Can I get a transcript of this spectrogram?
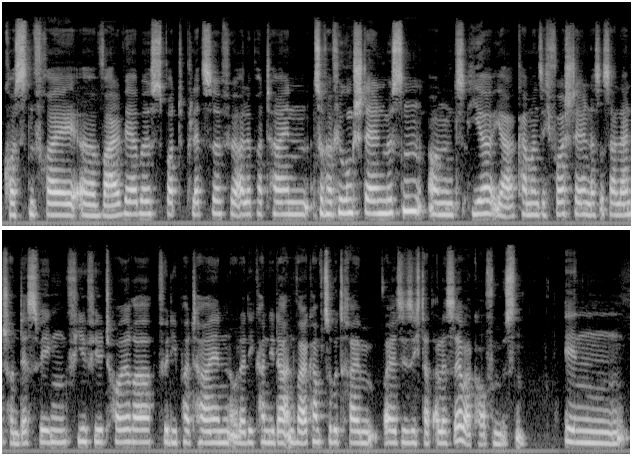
kostenfrei äh, Wahlwerbespotplätze für alle Parteien zur Verfügung stellen müssen. Und hier, ja, kann man sich vorstellen, das ist allein schon deswegen viel, viel teurer für die Parteien oder die Kandidaten Wahlkampf zu betreiben, weil sie sich das alles selber kaufen müssen. In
